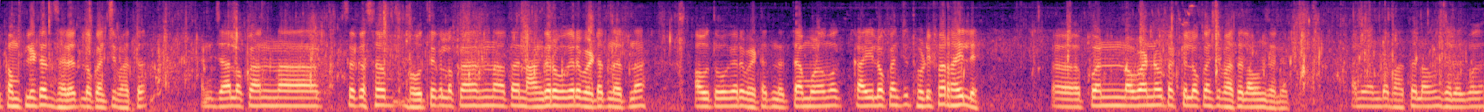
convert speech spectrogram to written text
कम्प्लीटच झालेत लोकांची भातं. आणि ज्या लोकांनाचं कसं बहुतेक लोकांना आता नांगर वगैरे भेटत नाहीत ना आऊत वगैरे भेटत नाहीत त्यामुळं मग काही लोकांची थोडीफार राहिले. पण नव्याण्णव टक्के लोकांची भातं लावून झालेत. आणि यंदा भातं लावून झालेत बघा.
